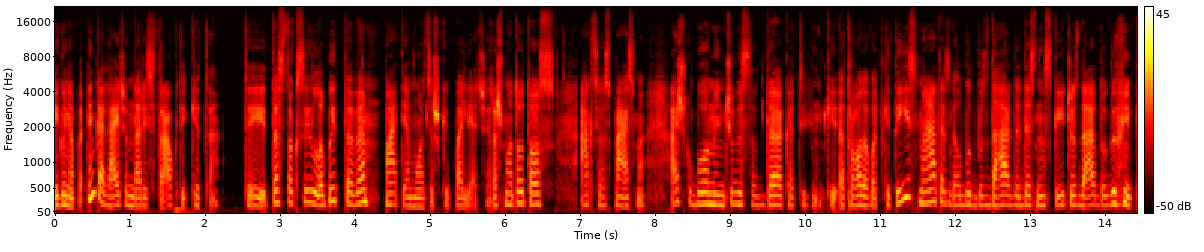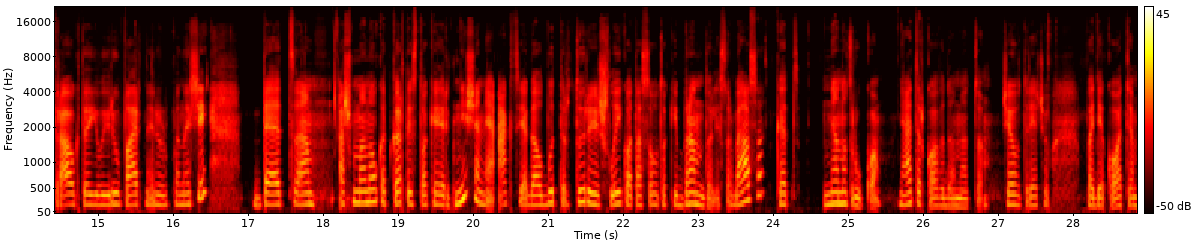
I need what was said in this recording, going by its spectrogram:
Jeigu nepatinka, leidžiam dar įsitraukti kitą. Tai tas toksai labai tave patį emociškai paliečia. Ir aš matau tos akcijos prasme. Aišku, buvo minčių visada, kad atrodo, kad kitais metais galbūt bus dar didesnis skaičius, dar daugiau įtraukta įvairių partnerių ir panašiai. Bet aš manau, kad kartais tokia ir nišinė akcija galbūt ir turi išlaiko tą savo tokį brandolį. Svarbiausia, kad nenutrūko, net ir COVID metu. Čia jau turėčiau padėkoti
